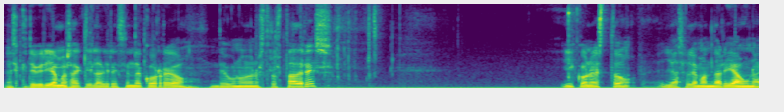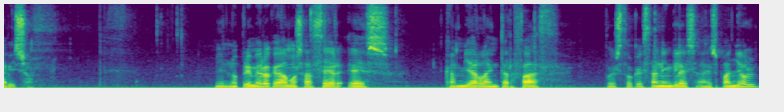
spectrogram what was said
Escribiríamos aquí la dirección de correo de uno de nuestros padres y con esto ya se le mandaría un aviso. Bien, lo primero que vamos a hacer es cambiar la interfaz, puesto que está en inglés, a español.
